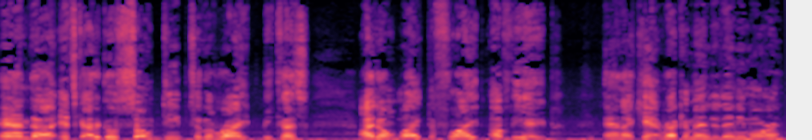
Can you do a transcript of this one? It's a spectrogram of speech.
And uh, it's got to go so deep to the right because I don't like the flight of the ape. And I can't recommend it anymore.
